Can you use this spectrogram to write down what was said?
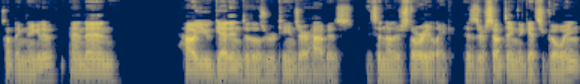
something negative, and then how you get into those routines or habits, it's another story. Like, is there something that gets you going?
